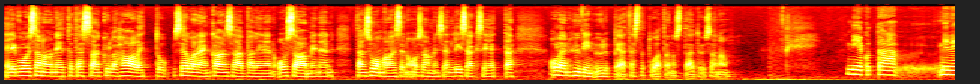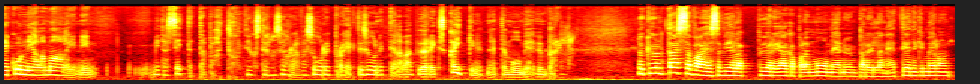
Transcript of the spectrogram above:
Eli voi sanoa niin, että tässä on kyllä haalittu sellainen kansainvälinen osaaminen tämän suomalaisen osaamisen lisäksi, että olen hyvin ylpeä tästä tuotannosta, täytyy sanoa. Niin ja kun tämä menee kunnialla maaliin, niin mitä sitten tapahtuu? Onko teillä on seuraava suuri projekti suunnitteilla vai pyöriikö kaikki nyt näiden muumien ympärillä? No kyllä tässä vaiheessa vielä pyörii aika paljon muumien ympärillä, niin tietenkin meillä on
